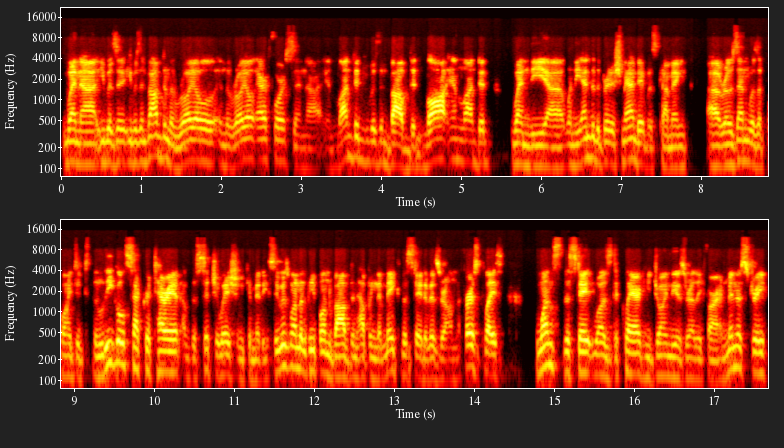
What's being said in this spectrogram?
When uh, he was he was involved in the royal in the Royal Air Force in uh, in London. He was involved in law in London. When the uh, when the end of the British Mandate was coming, uh, Rosenne was appointed to the legal secretariat of the Situation Committee. So he was one of the people involved in helping to make the state of Israel in the first place. Once the state was declared, he joined the Israeli Foreign Ministry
